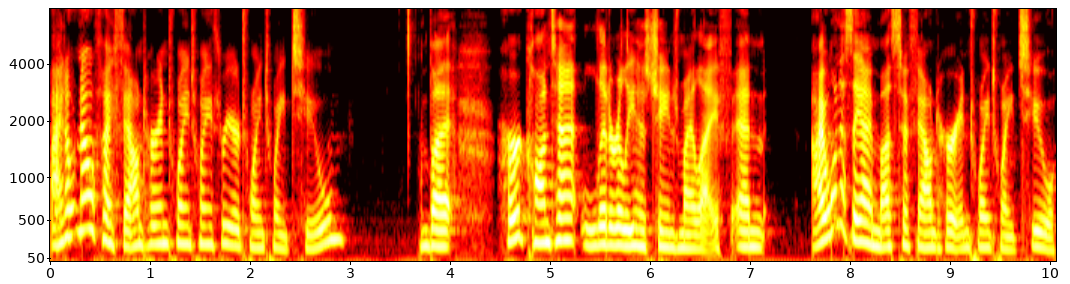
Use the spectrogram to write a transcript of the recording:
I don't know if I found her in 2023 or 2022, but her content literally has changed my life. And I want to say I must have found her in 2022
